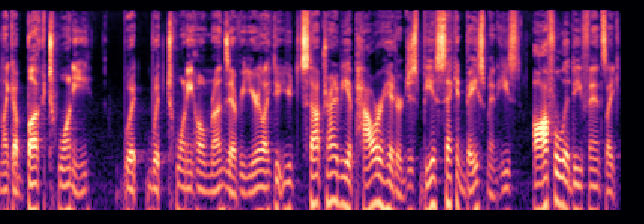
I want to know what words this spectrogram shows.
like a buck twenty with with twenty home runs every year. Like, dude, you stop trying to be a power hitter. Just be a second baseman. He's awful at defense. Like,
